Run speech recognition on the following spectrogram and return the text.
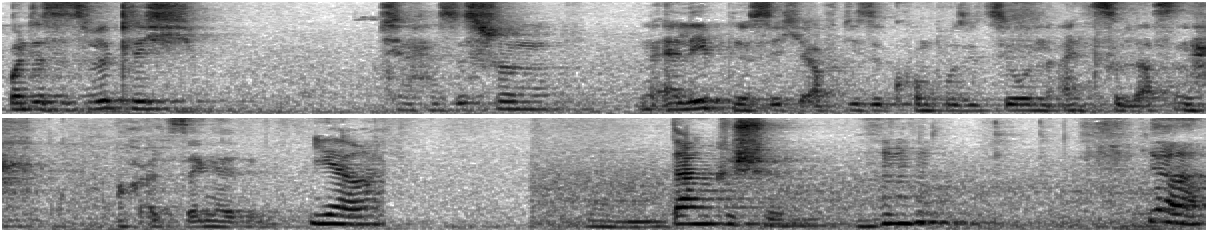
Und es ist wirklich, tja, es ist schon ein Erlebnis, sich auf diese Kompositionen einzulassen, auch als Sängerin. Ja. Dankeschön. Ja,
